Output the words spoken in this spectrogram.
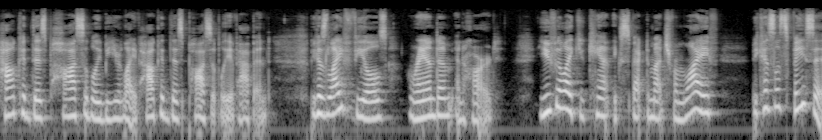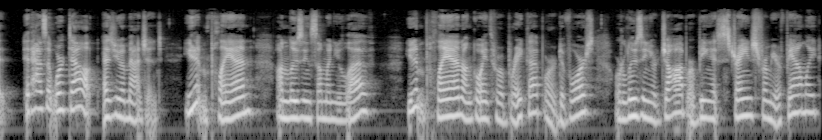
How could this possibly be your life? How could this possibly have happened? Because life feels random and hard. You feel like you can't expect much from life because let's face it, it hasn't worked out as you imagined. You didn't plan on losing someone you love. You didn't plan on going through a breakup or a divorce or losing your job or being estranged from your family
